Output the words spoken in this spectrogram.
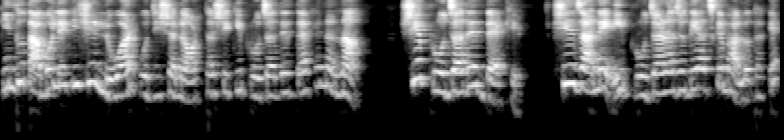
কিন্তু তা বলে কি সে লোয়ার পজিশনে অর্থাৎ সে কি প্রজাদের দেখে না? না, সে প্রজাদের দেখে। সে জানে এই প্রজারা যদি আজকে ভালো থাকে,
